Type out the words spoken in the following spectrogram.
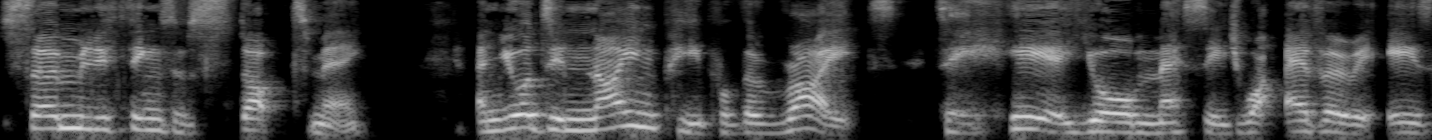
so many things have stopped me. And you're denying people the right to hear your message, whatever it is,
